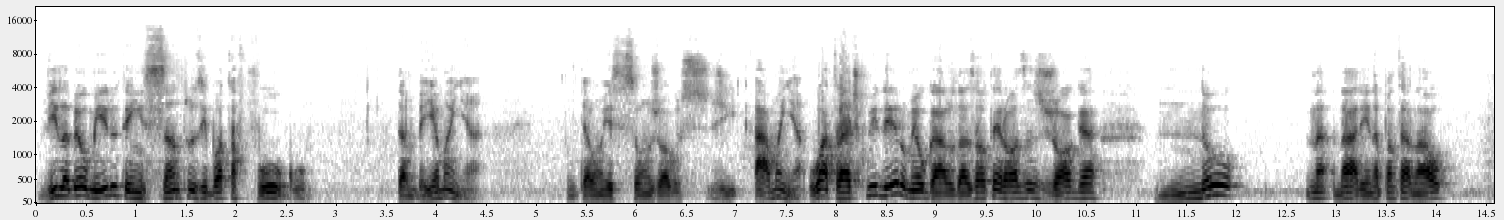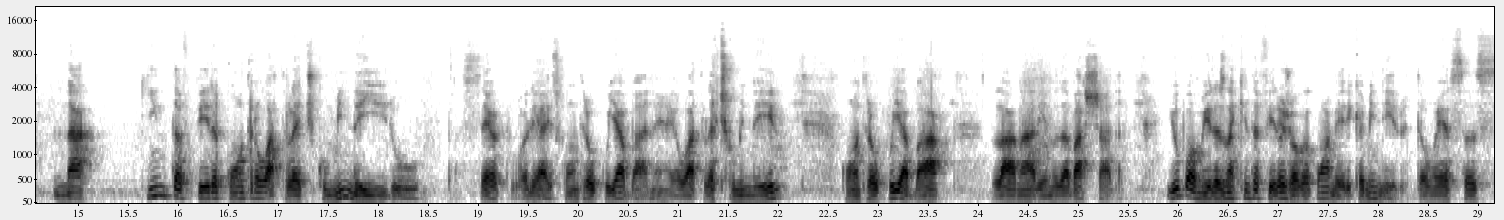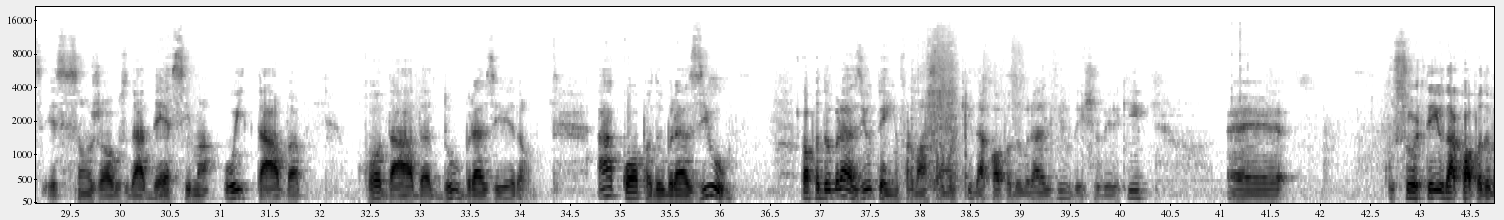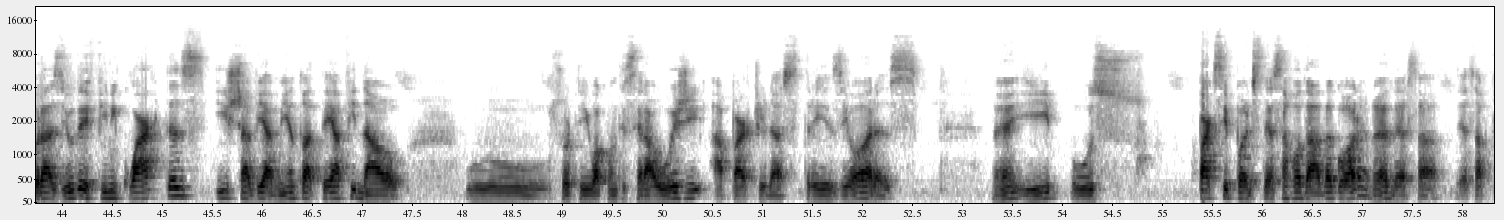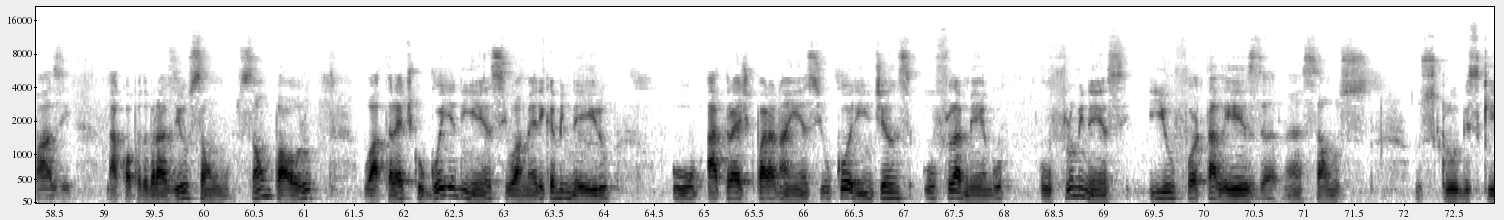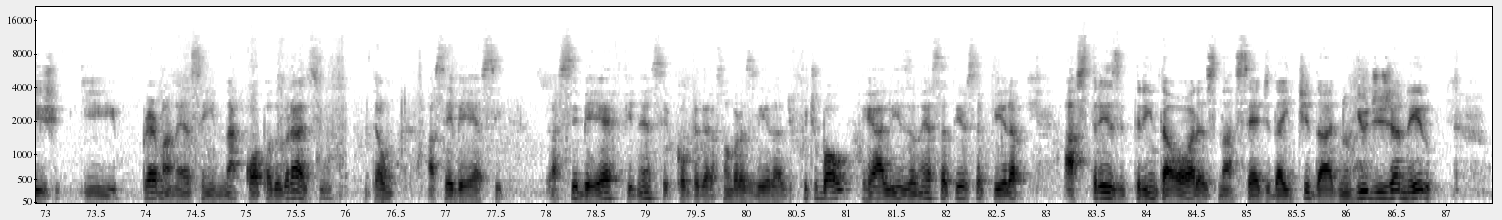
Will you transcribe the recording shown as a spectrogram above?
Vila Belmiro tem Santos e Botafogo, também amanhã. Então esses são os jogos de amanhã. O Atlético Mineiro, meu galo das Alterosas, joga no na, na Arena Pantanal na quinta-feira contra o Atlético Mineiro. Certo? Aliás, contra o Cuiabá, né? É o Atlético Mineiro contra o Cuiabá lá na Arena da Baixada. E o Palmeiras na quinta-feira joga com o América Mineiro. Então essas, esses são os jogos da 18ª rodada do Brasileirão. A Copa do Brasil, Copa do Brasil tem informação aqui da Copa do Brasil, deixa eu ver aqui. É, o sorteio da Copa do Brasil define quartas e chaveamento até a final. O sorteio acontecerá hoje a partir das 13 horas né, e os participantes dessa rodada agora, né, dessa, dessa fase da Copa do Brasil, são São Paulo, o Atlético Goianiense, o América Mineiro, o Atlético Paranaense, o Corinthians, o Flamengo, o Fluminense e o Fortaleza. Né, são os os clubes que, que permanecem na Copa do Brasil. Então, a CBS, a CBF, né, Confederação Brasileira de Futebol, realiza nesta terça-feira, às 13h30 horas, na sede da entidade no Rio de Janeiro,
